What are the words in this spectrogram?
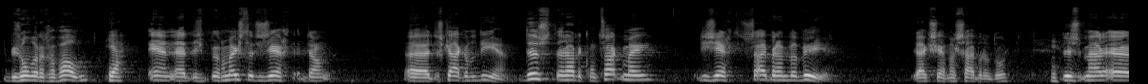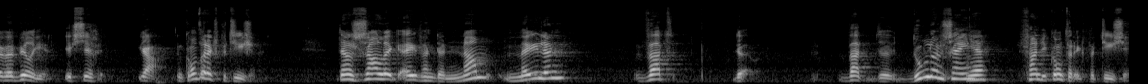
Bijzondere gevallen. Ja, En eh, dus de burgemeester die zegt dan, eh dus kijken we die aan. Dus daar had ik contact mee. Die zegt, Cyberbrand, wat wil je? Ja, ik zeg maar Cyberbrand hoor. Dus, maar wat wil je? Ik zeg, ja, een contra-expertise. Dan zal ik even de NAM mailen wat de, wat de doelen zijn Ja. van die contra-expertise.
